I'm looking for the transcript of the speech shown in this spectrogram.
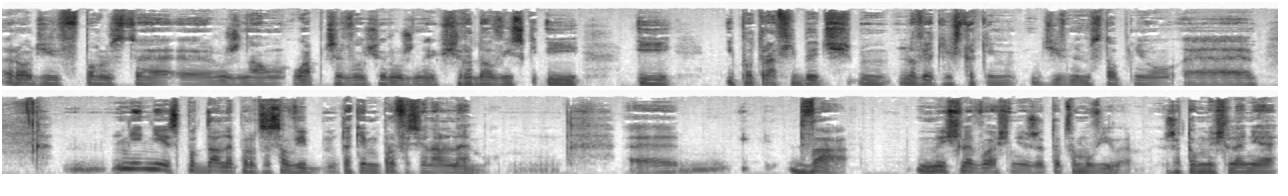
rodzi w Polsce e, różną łapczywość różnych środowisk i, i, i potrafi być mm, no, w jakimś takim dziwnym stopniu e, nie, nie jest poddane procesowi takiemu profesjonalnemu. E, Dwa, myślę właśnie, że to, co mówiłem, że to myślenie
